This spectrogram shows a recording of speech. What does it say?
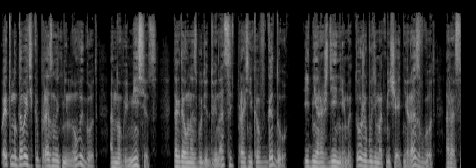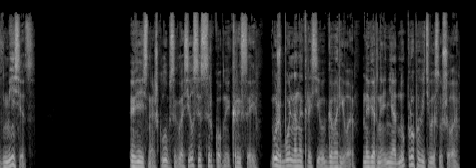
поэтому давайте-ка праздновать не Новый год, а Новый месяц. Тогда у нас будет 12 праздников в году, и дни рождения мы тоже будем отмечать не раз в год, а раз в месяц. Весь наш клуб согласился с церковной крысой. Уж больно она красиво говорила. Наверное, не одну проповедь выслушала.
